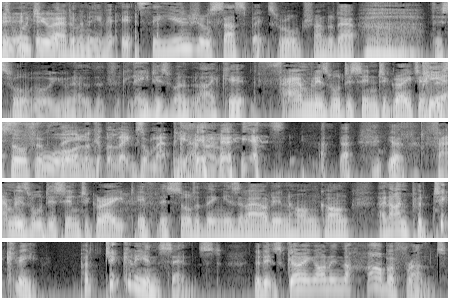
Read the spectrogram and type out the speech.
would you, Adam and Eve? It's the usual suspects. We're all trundled out. this will, you know, the, the ladies won't like it. Families will disintegrate if this sort of PS4, thing. look at the legs on that piano. yes. yeah, families will disintegrate if this sort of thing is allowed in Hong Kong. And I'm particularly, particularly incensed that it's going on in the harbour front.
